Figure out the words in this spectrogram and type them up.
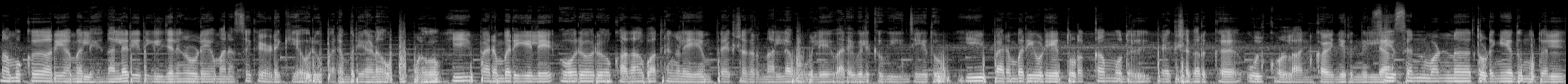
നമുക്ക് അറിയാമല്ലേ? നല്ല രീതിയിൽ ജനങ്ങളുടെ മനസ്സ് കീഴടക്കിയ ഒരു പരമ്പരയാണ് ഉപ്പുമുളകും. ഈ പരമ്പരയിലെ ഓരോരോ കഥാപാത്രങ്ങളെയും പ്രേക്ഷകർ നല്ലപോലെ വരവേൽക്കുകയും ചെയ്തു. ഈ പരമ്പരയുടെ തുടക്കം മുതൽ പ്രേക്ഷകർക്ക് ഉൾക്കൊള്ളാൻ കഴിഞ്ഞിരുന്നില്ല. സീസൺ വണ്ണ് തുടങ്ങിയത് മുതൽ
